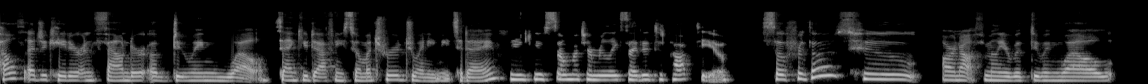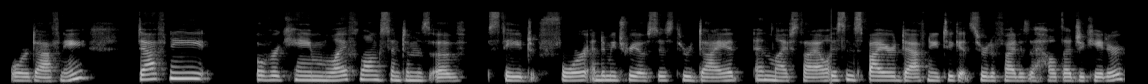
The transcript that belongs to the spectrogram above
health educator and founder of Doing Well. Thank you, Daphne, so much for joining me today. Thank you so much. I'm really excited to talk to you. So, for those who are not familiar with Doing Well or Daphne, Daphne overcame lifelong symptoms of stage four endometriosis through diet and lifestyle. This inspired Daphne to get certified as a health educator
